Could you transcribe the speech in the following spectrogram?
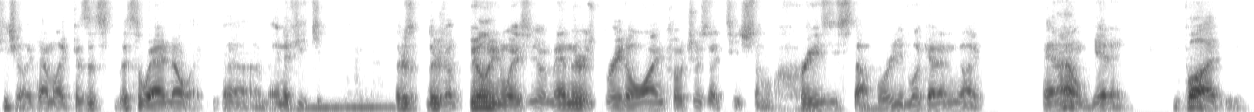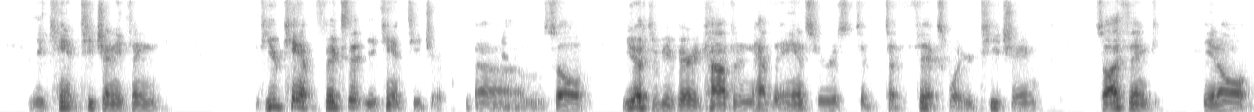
teach it like that?" I'm like, "Because it's it's the way I know it." Um, and if you there's there's a billion ways to do it, man. There's great line coaches that teach some crazy stuff where you look at it and be like, "Man, I don't get it," but you can't teach anything. If you can't fix it, you can't teach it. Um, so you have to be very confident and have the answers to to fix what you're teaching. So I think you know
